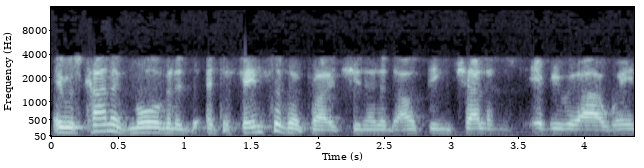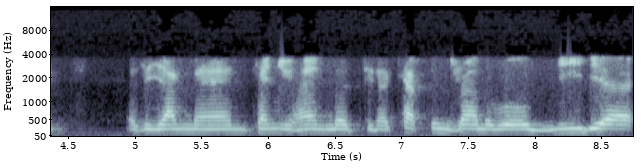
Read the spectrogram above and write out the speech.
it was kind of more of a, a defensive approach. You know that I was being challenged everywhere I went as a young man. Can you handle it? You know, captains around the world, media,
